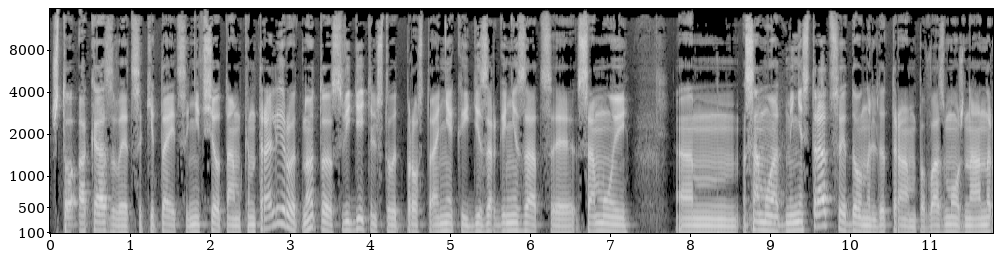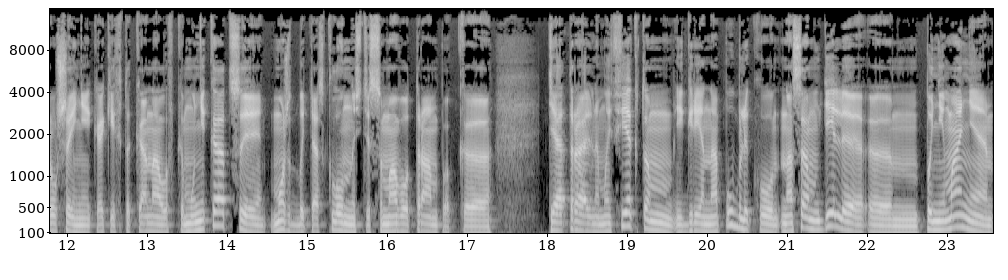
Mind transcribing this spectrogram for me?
что, оказывается, китайцы не все там контролируют, но это свидетельствует просто о некой дезорганизации самой саму администрацию Дональда Трампа, возможно, о нарушении каких-то каналов коммуникации, может быть, о склонности самого Трампа к театральным эффектам, игре на публику. На самом деле эм, понимание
